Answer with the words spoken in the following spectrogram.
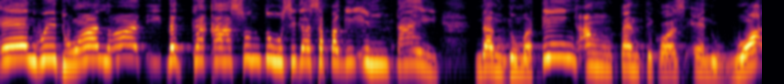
and with one heart, nagkakasundo sila sa pag-iintay nang dumating ang Pentecost and what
